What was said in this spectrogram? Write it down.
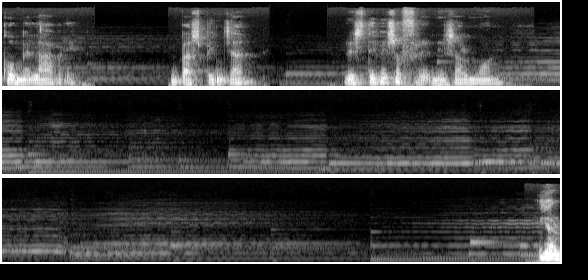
com l'arbre, vas penjant les teves ofrenes al món. I al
